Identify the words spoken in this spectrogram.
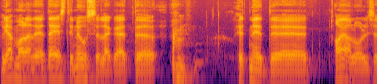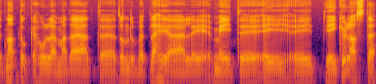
jah, ma olen täiesti nõus sellega, et et need äh, ajaloolised natuke hullemad ajad äh, tundub, et lähiajal ei, meid ei, ei, ei külasta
